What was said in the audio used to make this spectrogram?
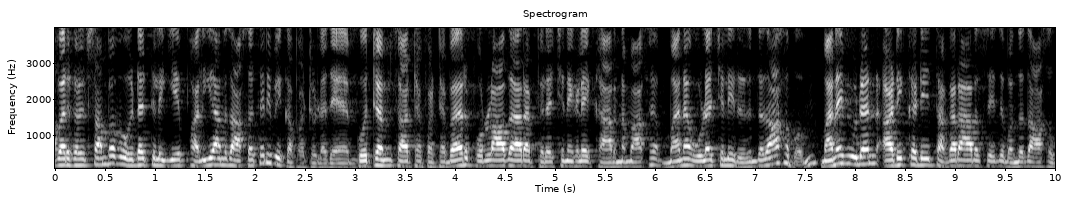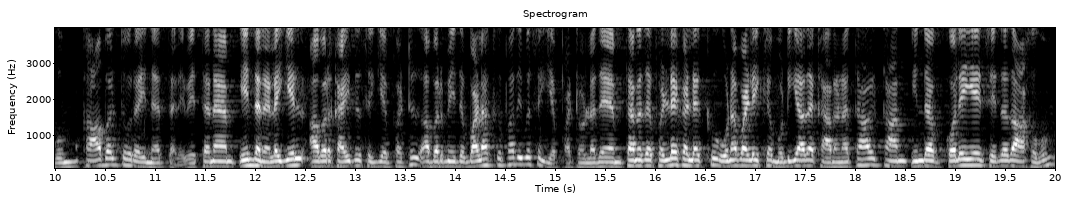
அவர்கள் சம்பவ இடத்திலேயே பலியானதாக தெரிவிக்கப்பட்டுள்ளது. குற்றம் சாட்டப்பட்டவர் பொருளாதார பிரச்சனைகளை காரணமாக மன உளைச்சலில் இருந்ததாகவும் மனைவியுடன் அடிக்கடி தகராறு செய்து வந்ததாகவும் காவல்துறையினர் தெரிவித்தனர். இந்த நிலையில் அவர் கைது செய்யப்பட்டு அவர் மீது வழக்கு பதிவு செய்யப்பட்டுள்ளது. தனது பிள்ளைகளுக்கு உணவளிக்க முடியாத காரணத்தால் தான் இந்த கொலையை செய்ததாகவும்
